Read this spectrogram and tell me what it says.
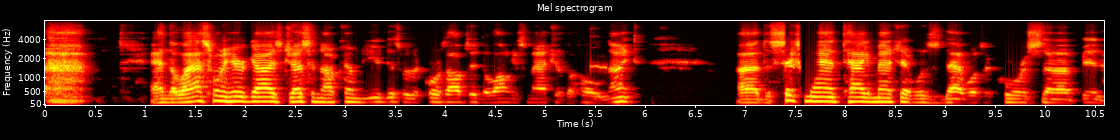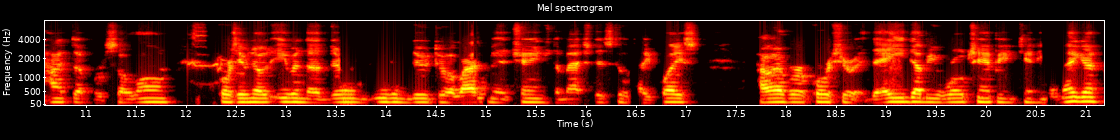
Yeah. And the last one here, guys, Justin, I'll come to you. This was, of course, obviously the longest match of the whole night. Uh, the six-man tag match that was that was, of course, uh, been hyped up for so long. Of course, even though even the even due to a last-minute change, the match did still take place. However, of course, you're the AEW World Champion Kenny Omega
